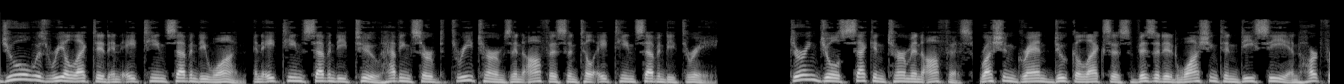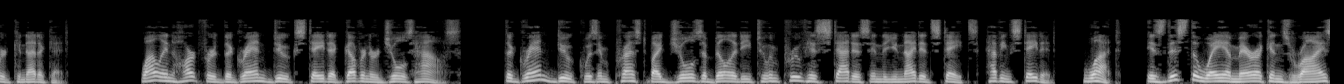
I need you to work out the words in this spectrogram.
Jewell was re-elected in 1871, and 1872 having served three terms in office until 1873. During Jewell's second term in office, Russian Grand Duke Alexis visited Washington, D.C. and Hartford, Connecticut. While in Hartford the Grand Duke stayed at Governor Jewell's house. The Grand Duke was impressed by Jewell's ability to improve his status in the United States, having stated, "'What? Is this the way Americans rise,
